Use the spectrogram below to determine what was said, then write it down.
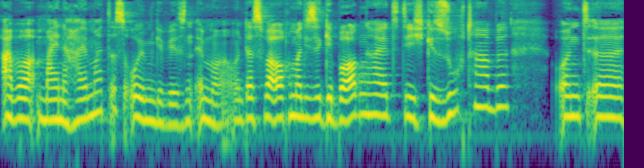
aber meine Heimat ist Ulm gewesen, immer. Und das war auch immer diese Geborgenheit, die ich gesucht habe. Und äh,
